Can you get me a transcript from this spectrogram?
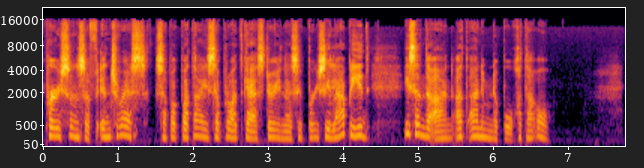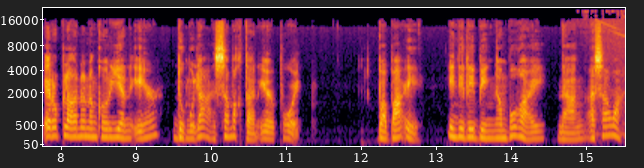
Persons of Interest sa pagpatay sa broadcaster na si Percy Lapid, isandaan at anim na po katao. Eroplano ng Korean Air dumula sa Mactan Airport. Babae, inilibing ng buhay ng asawa.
